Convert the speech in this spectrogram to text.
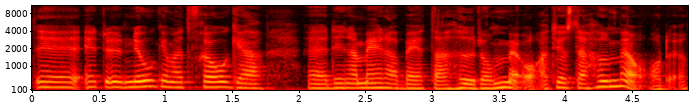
eh, är, du noga med att fråga eh, dina medarbetare hur de mår? Att just det, hur mår du?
